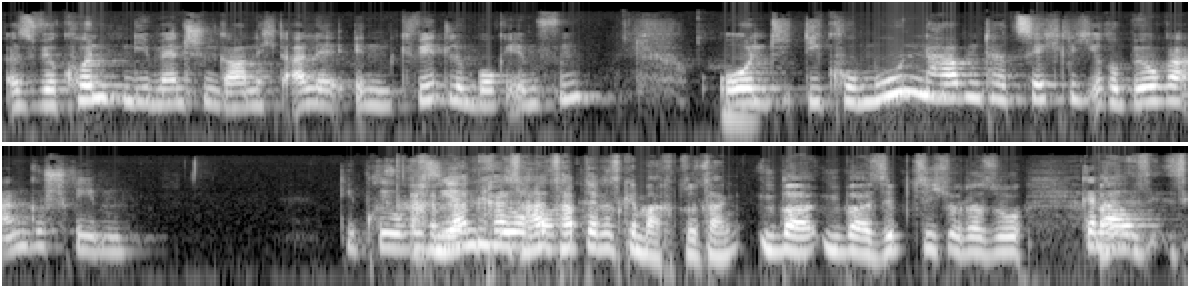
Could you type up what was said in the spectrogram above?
Also wir konnten die Menschen gar nicht alle in Quedlinburg impfen. Und die Kommunen haben tatsächlich ihre Bürger angeschrieben die priorisierten Ach, im Landkreis. Harz habt ihr das gemacht, sozusagen über, über 70 oder so. Genau. Es, es,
